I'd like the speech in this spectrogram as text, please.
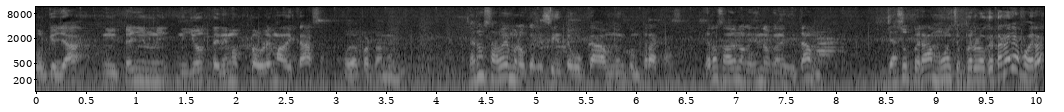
Porque ya ni usted ni, ni yo tenemos problemas de casa o de apartamento. Ya no sabemos lo que se siente buscar o no encontrar casa. Ya no sabemos lo que siente lo que necesitamos. Ya superamos eso. Pero lo que están allá afuera,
